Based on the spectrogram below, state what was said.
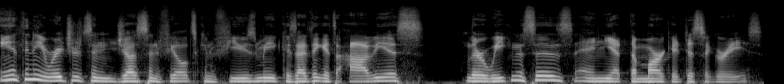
Anthony Richardson and Justin Fields confuse me because I think it's obvious their weaknesses, and yet the market disagrees.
